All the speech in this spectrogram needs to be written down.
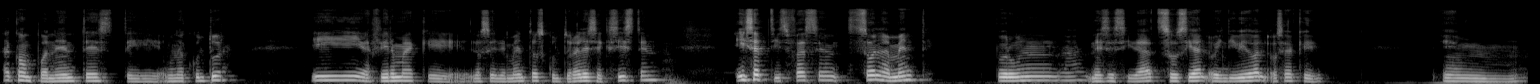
a componentes de una cultura y afirma que los elementos culturales existen y satisfacen solamente por una necesidad social o individual, o sea que Em,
